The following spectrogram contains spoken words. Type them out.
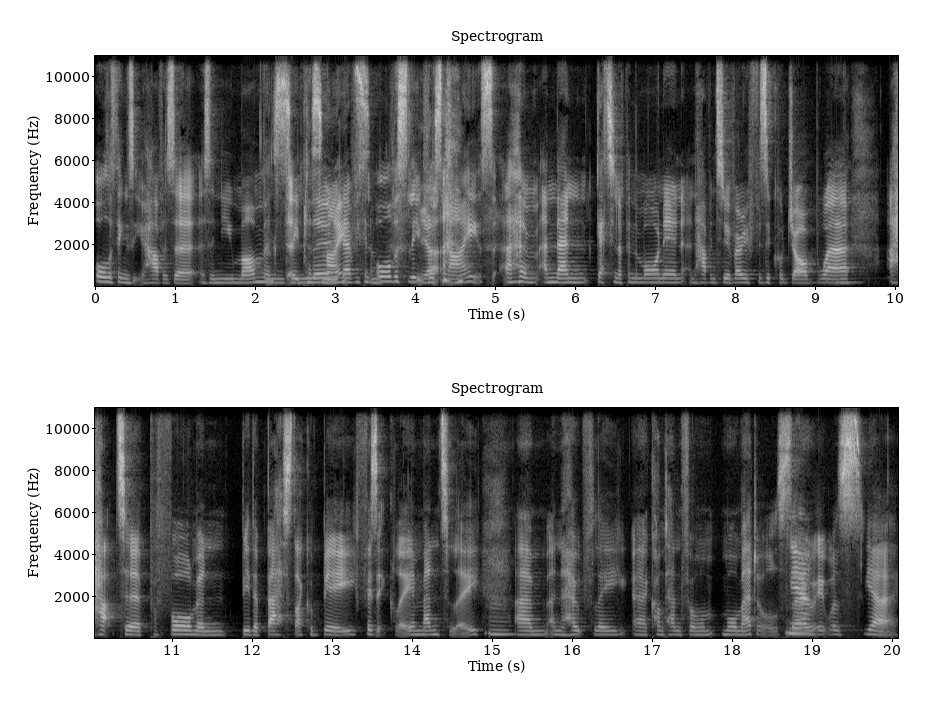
all the things that you have as a as a new mum and, and nights everything, and- all the sleepless Yeah. nights, um, and then getting up in the morning and having to do a very physical job where Mm. I had to perform and be the best I could be physically and mentally, Mm. um, and hopefully uh, contend for more medals. So Yeah. it was, yeah,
